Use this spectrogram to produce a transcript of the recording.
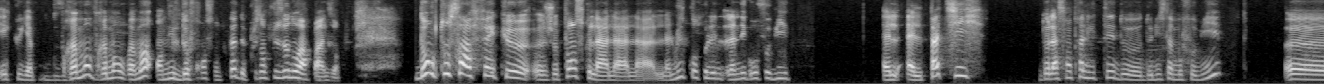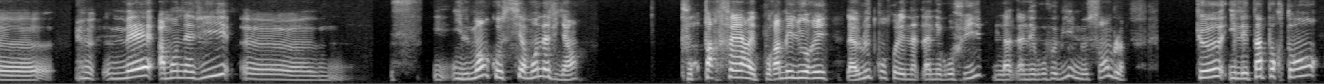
et qu'il y a vraiment, vraiment, vraiment, en Ile-de-France en tout cas, de plus en plus de Noirs, par exemple. Donc tout ça fait que euh, je pense que la, lutte contre la négrophobie, elle, pâtit de la centralité de l'islamophobie. Euh, mais à mon avis, euh, il manque aussi, à mon avis, hein, pour parfaire et pour améliorer la lutte contre la négrophobie, la, négrophobie, il me semble qu'il est important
